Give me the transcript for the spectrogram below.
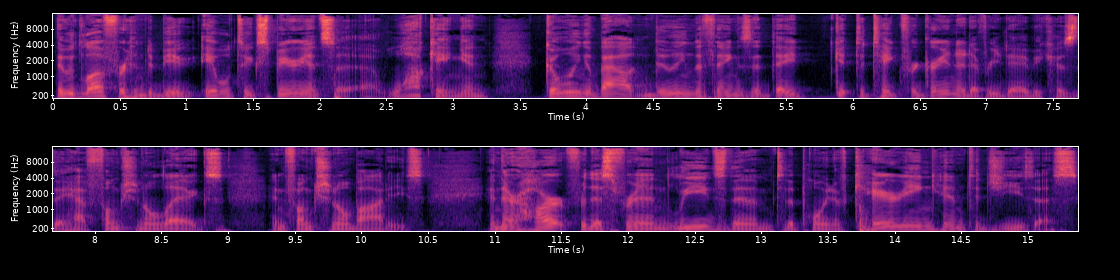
They would love for him to be able to experience uh, walking and going about and doing the things that they get to take for granted every day because they have functional legs and functional bodies. And their heart for this friend leads them to the point of carrying him to Jesus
